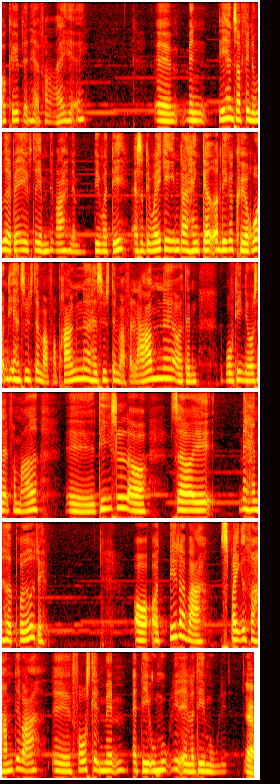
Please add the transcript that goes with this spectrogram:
at købe den her Ferrari her. Ikke? Øhm, men det han så finder ud af bagefter, jamen det var, jamen, det var det. Altså det var ikke en, der han gad at ligge og køre rundt i. Han synes den var for prangende, og han synes den var for larmende, og den, den brugte egentlig også alt for meget øh, diesel. Og, så, øh, men han havde prøvet det. Og, og det, der var springet for ham, det var øh, forskel mellem, at det er umuligt, eller det er muligt. Ja.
